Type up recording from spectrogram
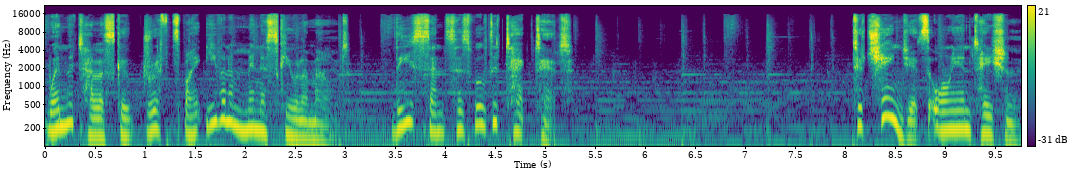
When the telescope drifts by even a minuscule amount, these sensors will detect it. To change its orientation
